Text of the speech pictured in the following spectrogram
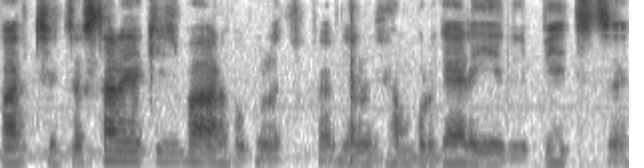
Patrzcie, to stary jakiś bar w ogóle. Tu pewnie ludzie hamburgery jedli, pizzę.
